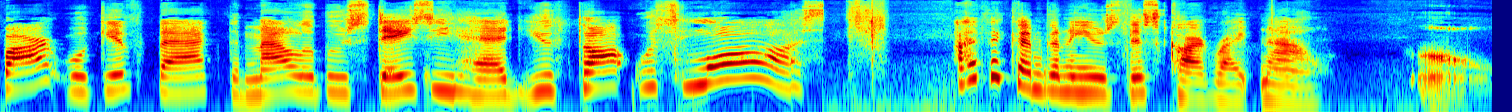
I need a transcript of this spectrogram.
Bart will give back the Malibu Stacy head you thought was lost. I think I'm going to use this card right now. Oh,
